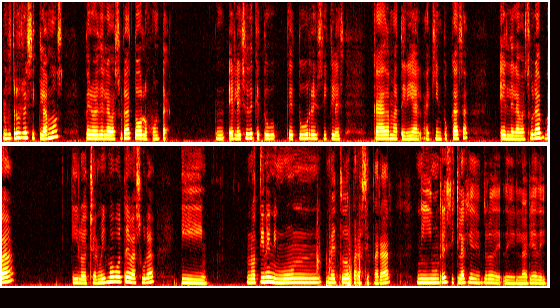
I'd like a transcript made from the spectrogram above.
nosotros reciclamos pero el de la basura todo lo junta. El hecho de que tú que tú recicles cada material aquí en tu casa el de la basura va y lo echa al mismo bote de basura y no tiene ningún método para separar ni un reciclaje dentro de, del área de,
